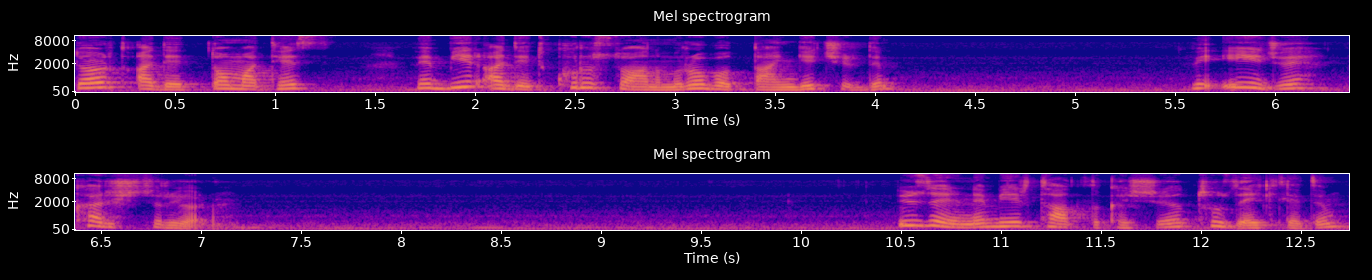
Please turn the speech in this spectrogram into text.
4 adet domates ve bir adet kuru soğanımı robottan geçirdim ve iyice karıştırıyorum. Üzerine bir tatlı kaşığı tuz ekledim.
